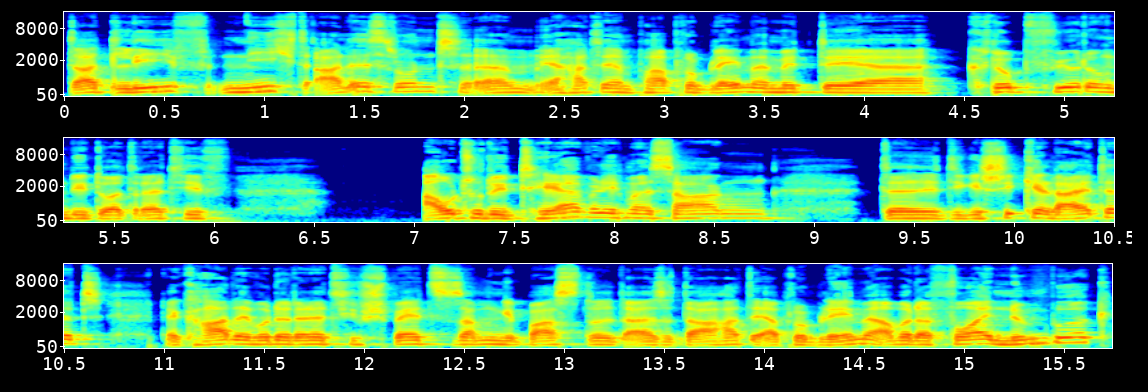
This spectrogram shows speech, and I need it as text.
Dort lief nicht alles rund. Ähm, er hatte ein paar Probleme mit der Clubführung, die dort relativ autoritär, will ich mal sagen, die, die Geschicke leitet. Der Kader wurde relativ spät zusammengebastelt, also da hatte er Probleme. Aber davor in Nürnberg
